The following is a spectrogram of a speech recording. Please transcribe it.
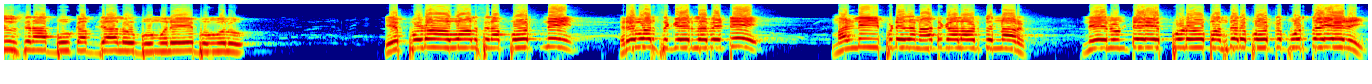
చూసినా భూ కబ్జాలు భూములే భూములు. ఎప్పుడో అవ్వాల్సిన పోర్ట్ని రివర్స్ గేర్లో పెట్టి మళ్ళీ ఇప్పుడేదో నాటకాలు ఆడుతున్నారు. నేనుంటే ఎప్పుడో బందరు పోర్టు పూర్తయ్యేది.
